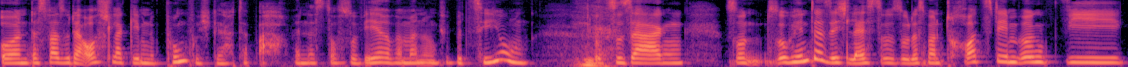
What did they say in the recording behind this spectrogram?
Und das war so der ausschlaggebende Punkt, wo ich gedacht habe, ach, wenn das doch so wäre, wenn man irgendwie Beziehungen sozusagen so, so hinter sich lässt oder so, dass man trotzdem irgendwie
